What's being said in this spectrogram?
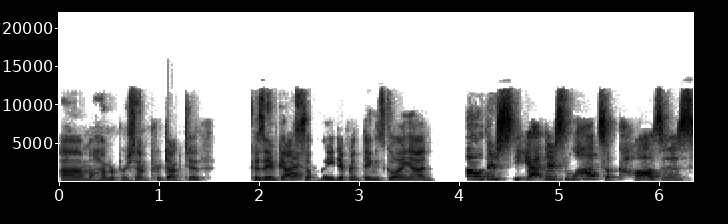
um 100% productive because they've got I- so many different things going on Oh, there's yeah, there's lots of causes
